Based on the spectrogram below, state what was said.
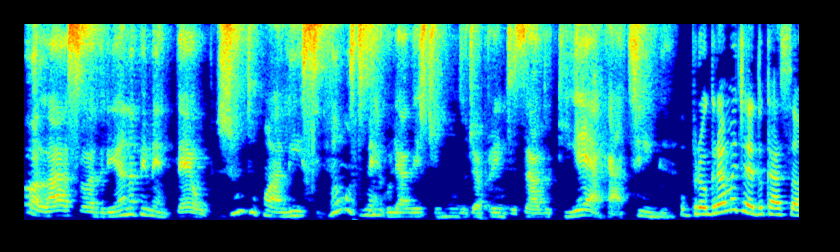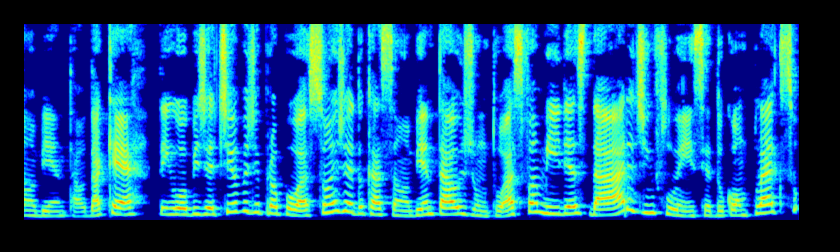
Olá, sou Adriana Pimentel. Junto com a Alice, vamos mergulhar neste mundo de aprendizado que é a Caatinga. O Programa de Educação Ambiental da CARE tem o objetivo de propor ações de educação ambiental junto às famílias da área de influência do Complexo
